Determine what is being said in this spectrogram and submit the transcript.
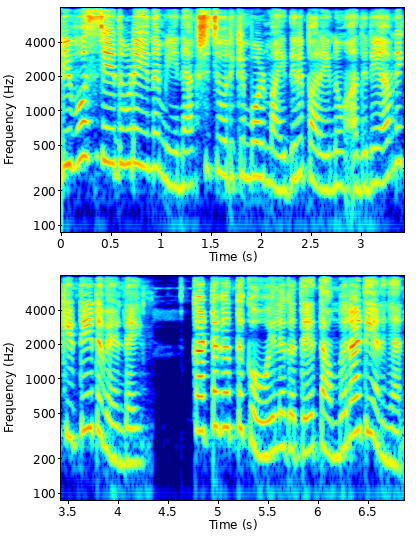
ഡിവോഴ്സ് ചെയ്തുകൂടെ എന്ന് മീനാക്ഷി ചോദിക്കുമ്പോൾ മൈഥിലി പറയുന്നു അതിനെ അവനെ കിട്ടിയിട്ട് വേണ്ടേ? കട്ടകത്ത് കോയിലകത്തെ തമ്പുരാട്ടിയാണ് ഞാൻ.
